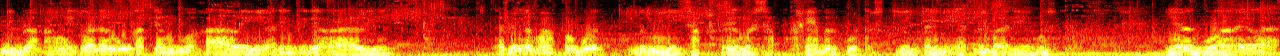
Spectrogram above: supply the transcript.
di belakangnya itu ada rungkat yang dua kali ada yang tiga kali. Tapi nggak apa-apa buat demi subscriber subscriber ku tercinta ini ya pribadi ya bos. Ya gua rela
